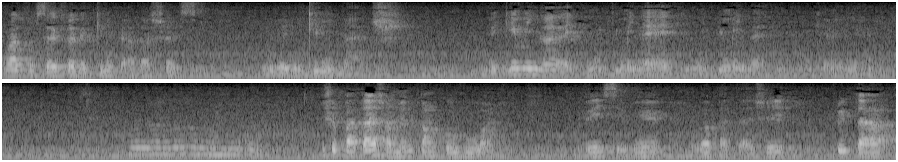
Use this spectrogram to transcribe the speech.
On va tout secret de Kim Kardashian ici. Ou de Nicki Minaj. Nicki Minaj, Nicki Minaj, Nicki Minaj, Nicki Minaj. Je partage en même temps que vous. Hein. Oui, c'est mieux. On va partager plus tard.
